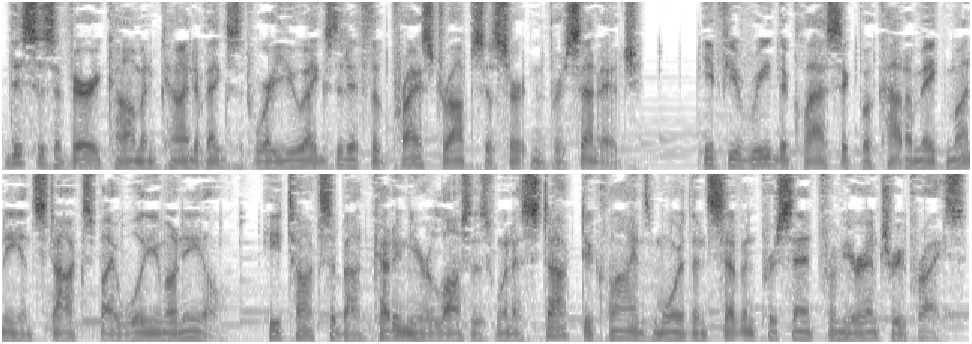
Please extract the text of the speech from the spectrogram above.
This is a very common kind of exit where you exit if the price drops a certain percentage. If you read the classic book How to Make Money in Stocks by William O'Neill, he talks about cutting your losses when a stock declines more than 7% from your entry price.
